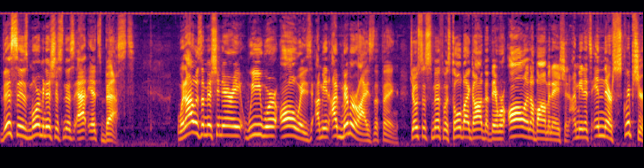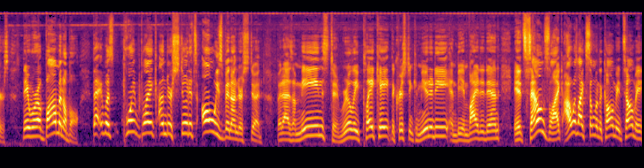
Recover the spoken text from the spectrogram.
This is Mormonishness at its best. When I was a missionary, we were always, I mean, I memorized the thing. Joseph Smith was told by God that they were all an abomination. I mean, it's in their scriptures. They were abominable. That it was point blank understood. It's always been understood. But as a means to really placate the Christian community and be invited in, it sounds like I would like someone to call me and tell me,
